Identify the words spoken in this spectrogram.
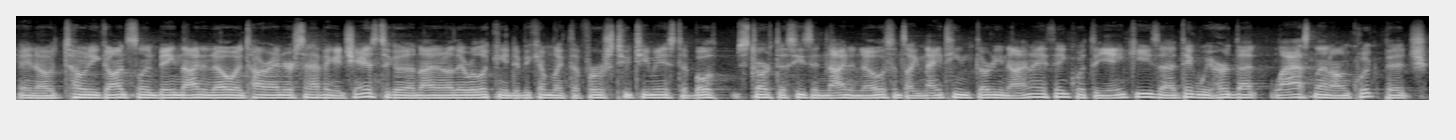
you know, Tony Gonsolin being 9 0 and Tyler Anderson having a chance to go to 9 0, they were looking to become like the first two teammates to both start the season 9 and 0 since like 1939, I think, with the Yankees. And I think we heard that last night on Quick Pitch.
